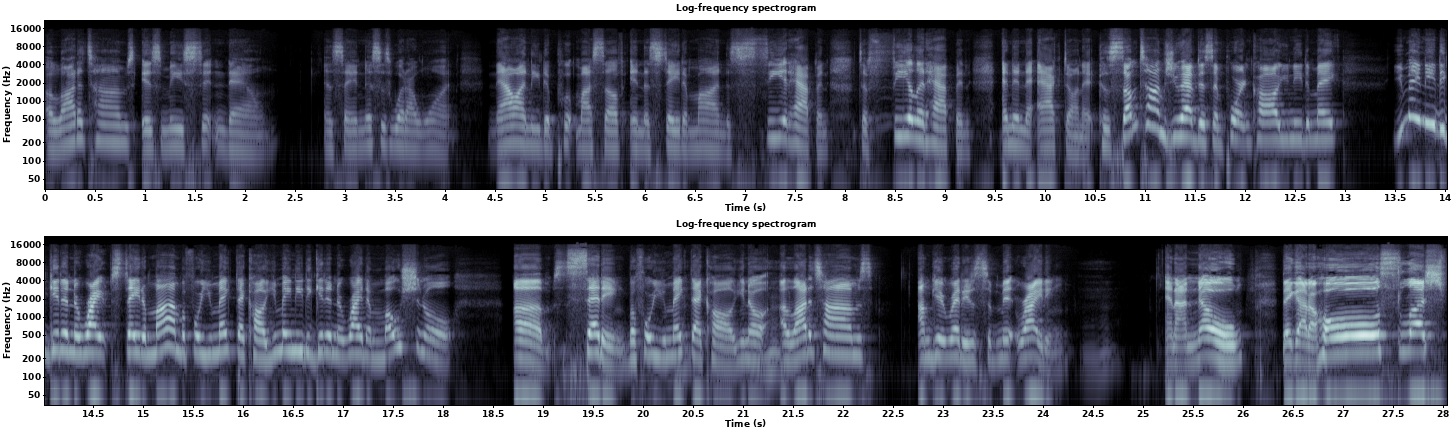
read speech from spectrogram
A lot of times it's me sitting down and saying, this is what I want. Now I need to put myself in a state of mind to see it happen, to feel it happen, and then to act on it. Because sometimes you have this important call you need to make. You may need to get in the right state of mind before you make that call. You may need to get in the right emotional um, setting before you make that call. You know, a lot of times I'm getting ready to submit writing. And I know they got a whole slush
